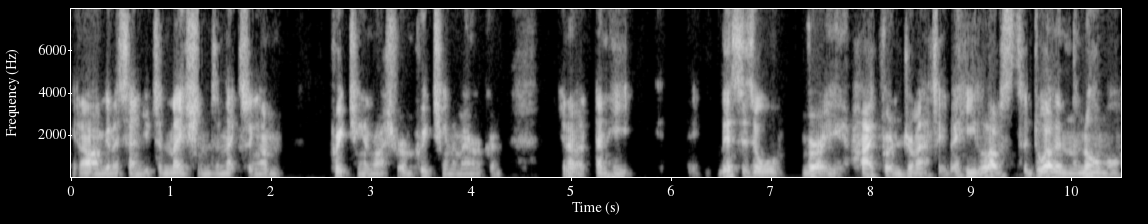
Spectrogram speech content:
You know, I'm going to send you to the nations, and next thing I'm preaching in Russia, I'm preaching in America, you know, and he this is all very hyper and dramatic, but he loves to dwell in the normal.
